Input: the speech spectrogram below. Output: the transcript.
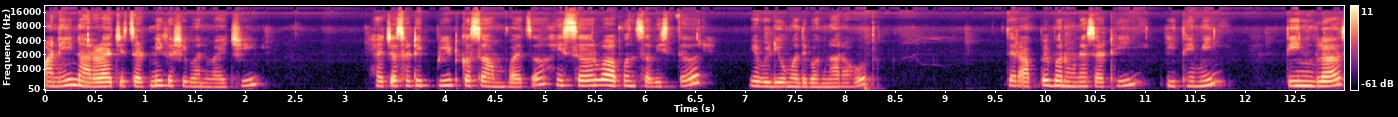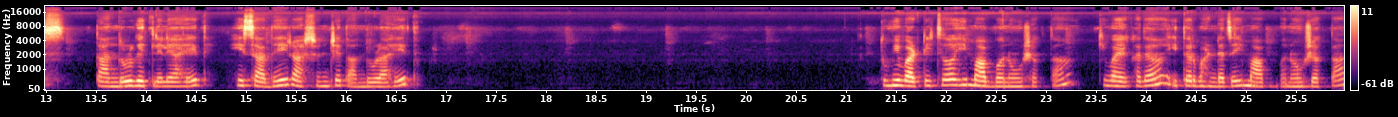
आणि नारळाची चटणी कशी बनवायची ह्याच्यासाठी पीठ कसं आंबवायचं हे सर्व आपण सविस्तर या व्हिडिओमध्ये बघणार आहोत. तर आप्पे बनवण्यासाठी इथे मी तीन ग्लास तांदूळ घेतलेले आहेत. हे साधे राशनचे तांदूळ आहेत. तुम्ही वाटीचंही माप बनवू शकता किंवा एखाद्या इतर भांड्याचंही माप बनवू शकता.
